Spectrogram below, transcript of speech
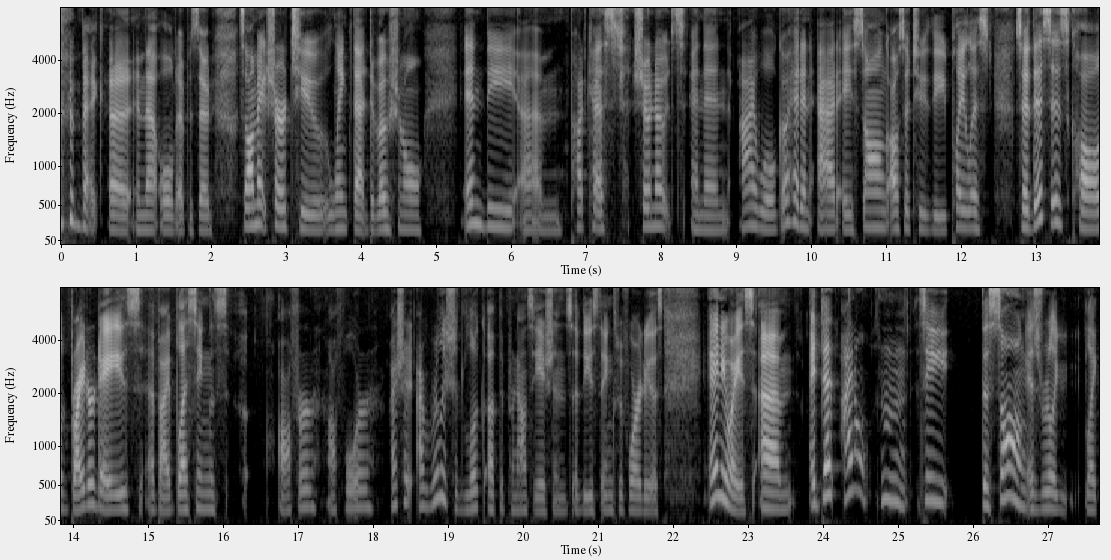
back uh, in that old episode? So I'll make sure to link that devotional in the um, podcast show notes, and then I will go ahead and add a song also to the playlist. So this is called Brighter Days by Blessings Offor, Offor, I should I really should look up the pronunciations of these things before I do this. Anyways, um it does I don't hmm, see the song is really like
